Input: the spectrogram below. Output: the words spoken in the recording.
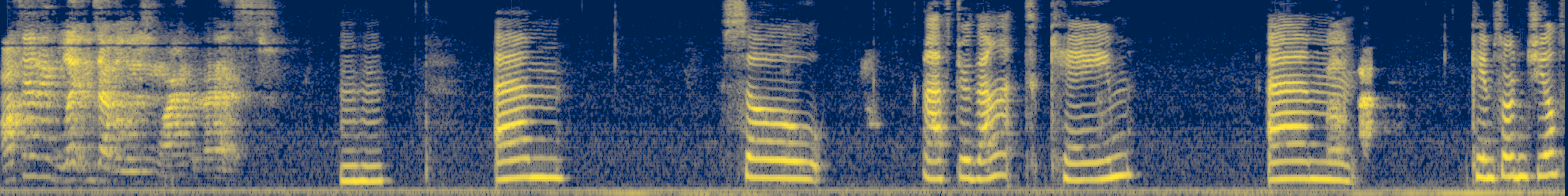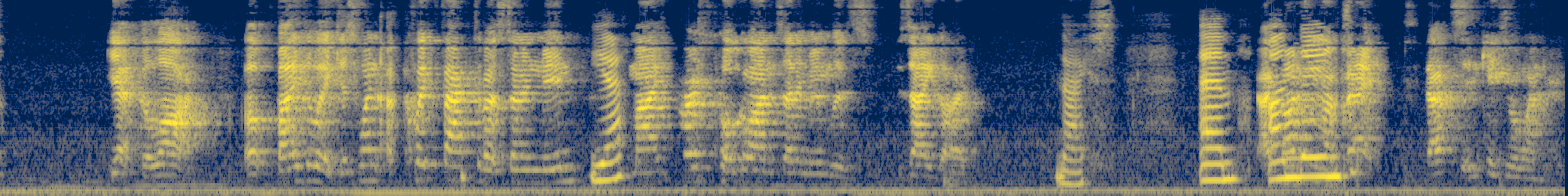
Honestly, I think Litten's evolution line the best. Mm-hmm. Um. So after that came um Oh, came Sword and Shield. yeah, Galar. Oh, by the way, just one a quick fact about Sun and Moon. Yeah, My first Pokemon Sun and Moon was Zygarde. nice. Um, I got it from a unnamed. That's in case you're wondering.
